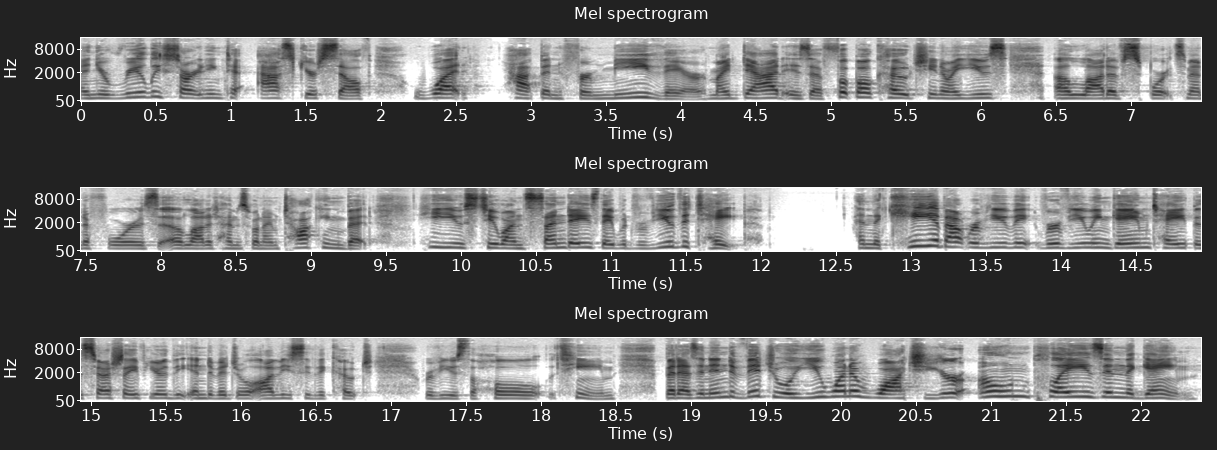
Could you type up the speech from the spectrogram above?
and you're really starting to ask yourself what happened for me there. My dad is a football coach. You know, I use a lot of sports metaphors a lot of times when I'm talking, but he used to on Sundays, they would review the tape and the key about reviewing, reviewing game tape, especially if you're the individual, obviously the coach reviews the whole team, but as an individual, you want to watch your own plays in the game.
